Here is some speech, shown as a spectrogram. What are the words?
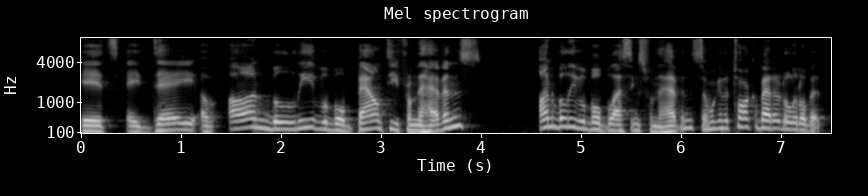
It's a day of unbelievable bounty from the heavens, unbelievable blessings from the heavens, and we're going to talk about it a little bit.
